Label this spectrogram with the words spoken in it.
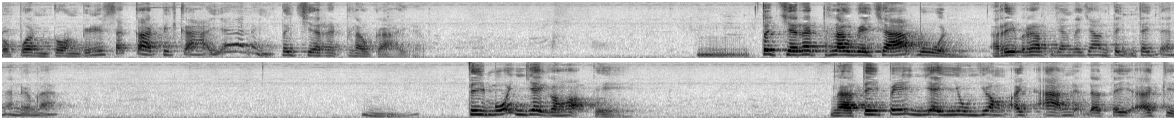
ប្រពន្ធកូនគេនេះសកើតពីកាយហ្នឹងទៅជារិតផ្លូវកាយទៅជារិតផ្លូវវាចា4រៀបរាប់យ៉ាងទៅចោលបន្តិចបន្តិចទៅណានឹមណាទី1និយាយកុហកគេណាទី2និយាយញុះញង់អិចអានអ្នកដតីឲ្យគេ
